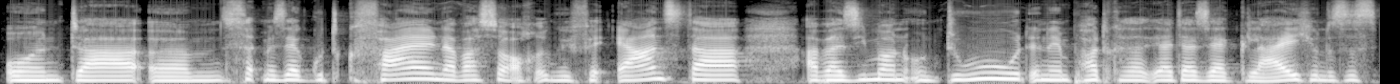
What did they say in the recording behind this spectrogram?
und da, ähm, das hat mir sehr gut gefallen, da warst du auch irgendwie für ernst da, aber Simon und du in dem Podcast, ihr seid ja sehr gleich. Und es ist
